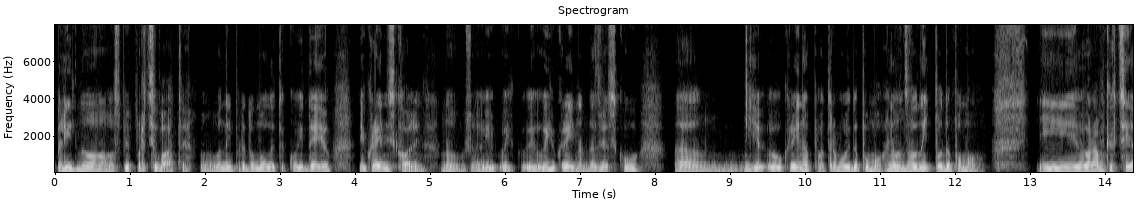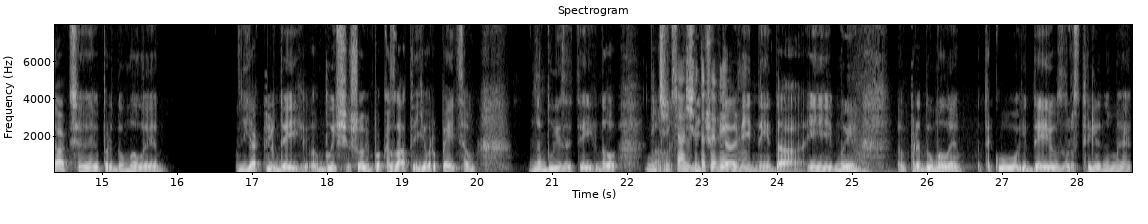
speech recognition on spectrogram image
плідно співпрацювати. Вони придумали таку ідею Ukraine is calling. Ну, Україна на зв'язку, Україна потребує допомоги. Ну, дзвонить по допомогу. І в рамках цієї акції придумали, як людей ближче, що їм показати європейцям, наблизити їх до Відчуття, а, що таке відчуття війна. війни. Да. І ми придумали таку ідею з розстріляними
